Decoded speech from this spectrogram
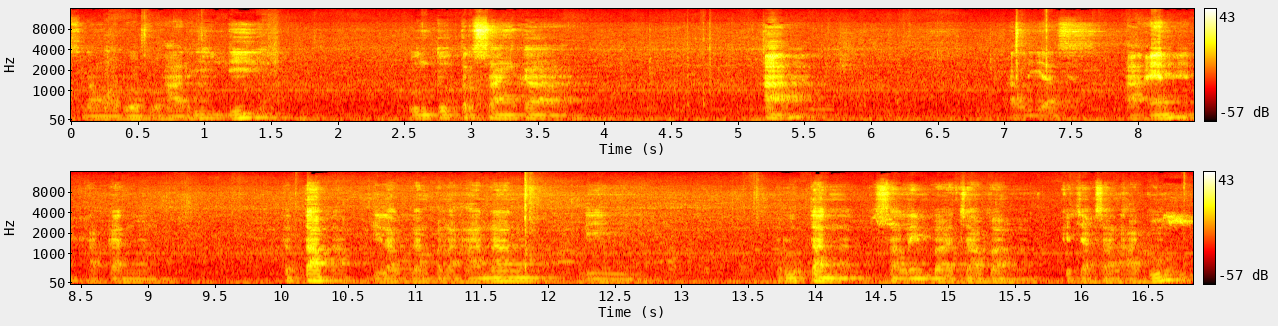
selama 20 hari di untuk tersangka A alias AN akan tetap dilakukan penahanan di rutan Salemba cabang Kejaksaan Agung.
